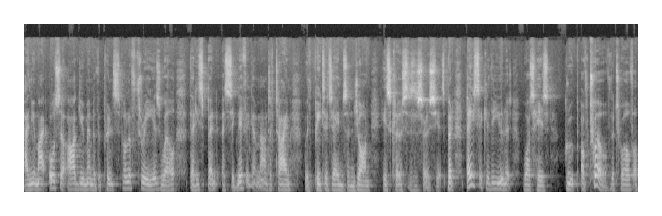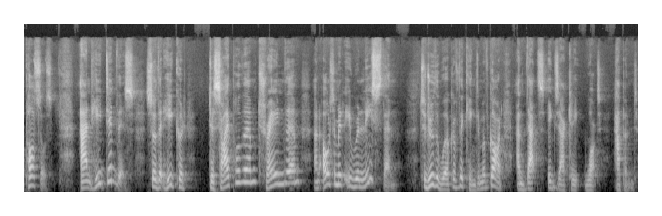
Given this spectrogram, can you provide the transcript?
and you might also argue, remember the principle of three as well, that he spent a significant amount of time with Peter, James, and John, his closest associates. But basically, the unit was his group of 12, the 12 apostles. And he did this so that he could disciple them, train them, and ultimately release them to do the work of the kingdom of God. And that's exactly what happened.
